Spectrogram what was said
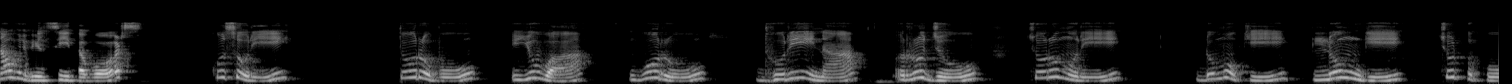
now we will see the words kusuri ತುರುಬು ಯುವ गुरु, धुरीना, रुजु, चुरुमुरी, डुमुकी, लुंगी, चुटुकु,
